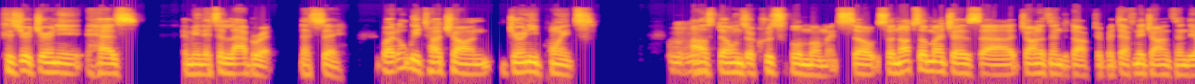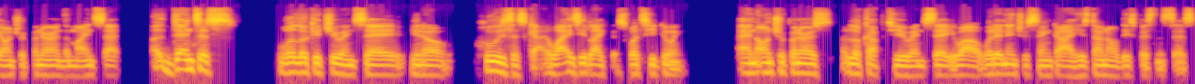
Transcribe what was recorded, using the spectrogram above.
because your journey has, I mean, it's elaborate. Let's say, why don't we touch on journey points, mm-hmm. milestones, or crucible moments? So, so not so much as uh, Jonathan the doctor, but definitely Jonathan the entrepreneur and the mindset. A dentist will look at you and say, you know, who is this guy? Why is he like this? What's he doing? and entrepreneurs look up to you and say, wow, what an interesting guy. He's done all these businesses.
